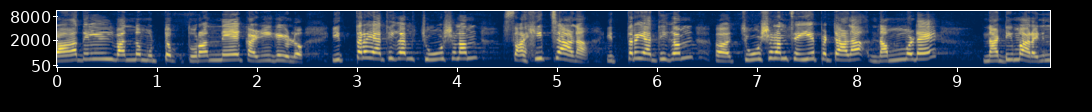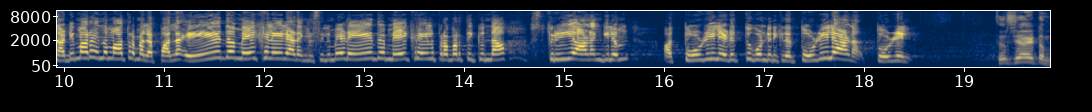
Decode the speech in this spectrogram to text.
വാതിൽ വന്ന് മുട്ടും തുറന്നേ കഴിയുകയുള്ളൂ. ഇത്രയധികം ചൂഷണം സഹിച്ചാണ് ഇത്രയധികം ചൂഷണം ചെയ്യപ്പെട്ടാണ് നമ്മുടെ നടിമാർ ഇനി നടിമാർ എന്ന് മാത്രമല്ല പല ഏത് മേഖലയിലാണെങ്കിലും സിനിമയുടെ ഏത് മേഖലയിൽ പ്രവർത്തിക്കുന്ന സ്ത്രീ ആണെങ്കിലും തൊഴിൽ എടുത്തുകൊണ്ടിരിക്കുന്നത് തൊഴിലാണ് തൊഴിൽ. തീർച്ചയായിട്ടും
